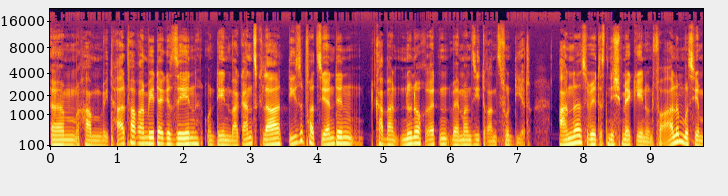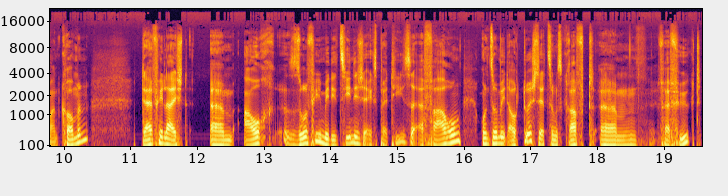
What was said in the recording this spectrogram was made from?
ähm, haben Vitalparameter gesehen und denen war ganz klar, diese Patientin kann man nur noch retten, wenn man sie transfundiert. Anders wird es nicht mehr gehen und vor allem muss jemand kommen, der vielleicht ähm, auch so viel medizinische Expertise, Erfahrung und somit auch Durchsetzungskraft ähm, verfügt,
